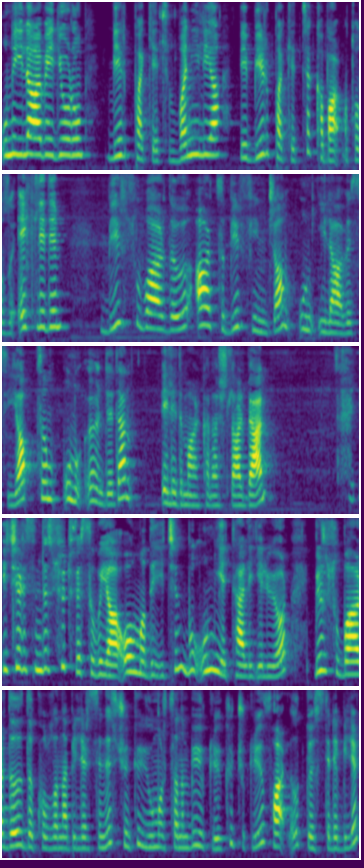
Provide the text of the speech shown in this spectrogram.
unu ilave ediyorum. Bir paket vanilya ve bir pakette kabartma tozu ekledim. Bir su bardağı artı bir fincan un ilavesi yaptım. Unu önceden eledim arkadaşlar ben. İçerisinde süt ve sıvı yağ olmadığı için bu un yeterli geliyor. Bir su bardağı da kullanabilirsiniz. Çünkü yumurtanın büyüklüğü, küçüklüğü farklılık gösterebilir.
